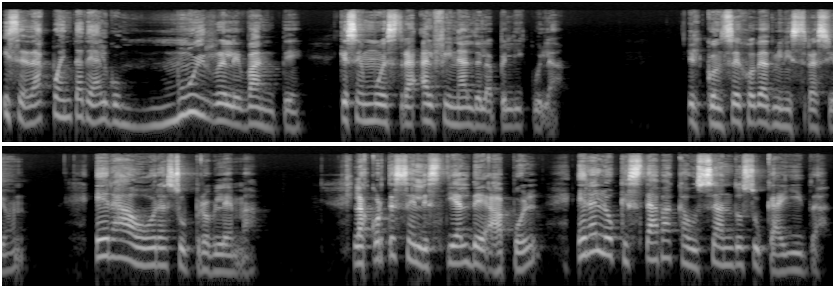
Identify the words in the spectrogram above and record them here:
y se da cuenta de algo muy relevante que se muestra al final de la película. El Consejo de Administración era ahora su problema. La corte celestial de Apple era lo que estaba causando su caída.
